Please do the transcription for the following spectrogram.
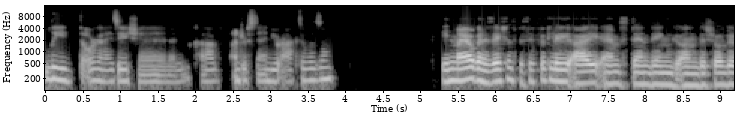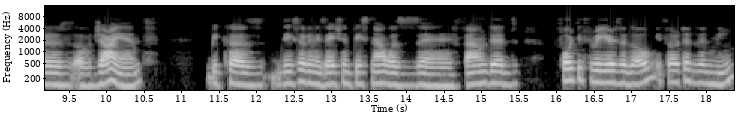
lead the organization and kind of understand your activism? In my organization specifically, I am standing on the shoulders of giants because this organization, Peace Now, was uh, founded 43 years ago. It's older than me.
